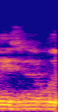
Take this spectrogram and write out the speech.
Please do it.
